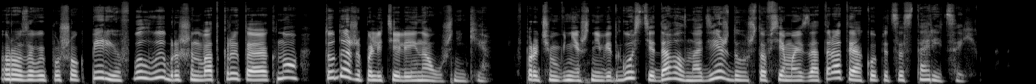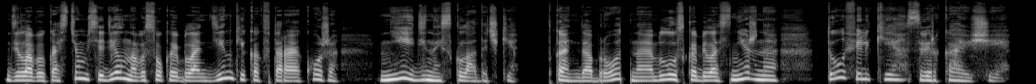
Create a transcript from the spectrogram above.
Розовый пушок перьев был выброшен в открытое окно, туда же полетели и наушники. Впрочем, внешний вид гостя давал надежду, что все мои затраты окупятся старицей. Деловой костюм сидел на высокой блондинке, как вторая кожа, ни единой складочки. Ткань добротная, блузка белоснежная, туфельки сверкающие.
